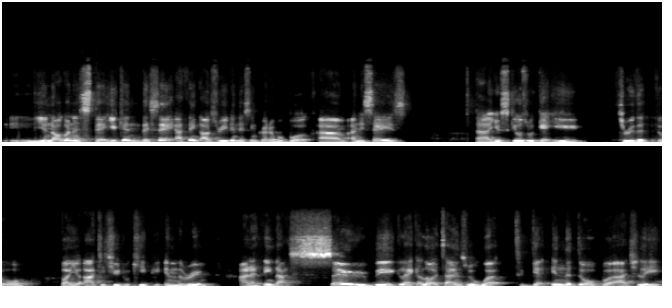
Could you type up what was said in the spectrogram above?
you're not going to stay you can they say i think i was reading this incredible book um, and it says uh, your skills will get you through the door but your attitude will keep you in the room. And i think that's so big. Like a lot of times we work to get in the door but actually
